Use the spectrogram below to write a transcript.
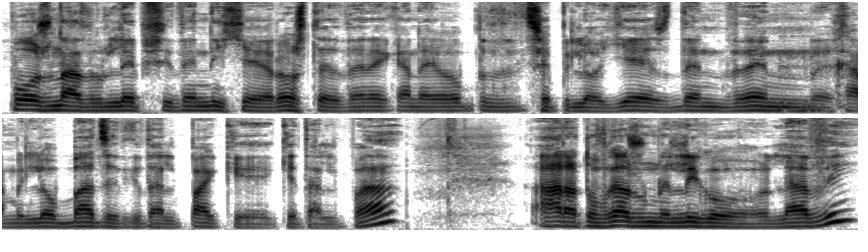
πώς να δουλέψει, δεν είχε ρόστερ, δεν έκανε τις επιλογές, δεν, δεν χαμηλό budget κτλ. Και, και τα λοιπά. Άρα το βγάζουν λίγο λάδι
